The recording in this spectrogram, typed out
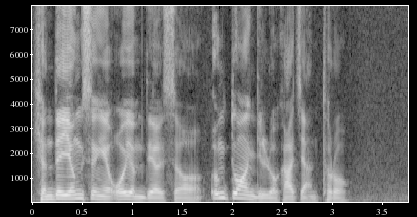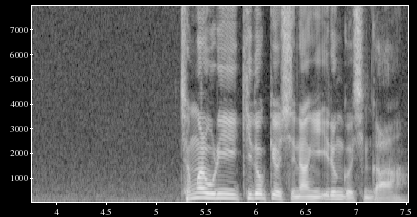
현대 영성에 오염되어서 엉뚱한 길로 가지 않도록 정말 우리 기독교 신앙이 이런 것인가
